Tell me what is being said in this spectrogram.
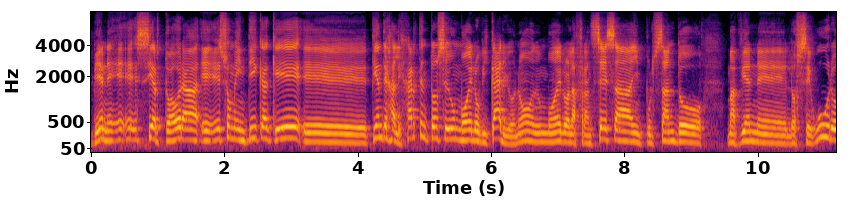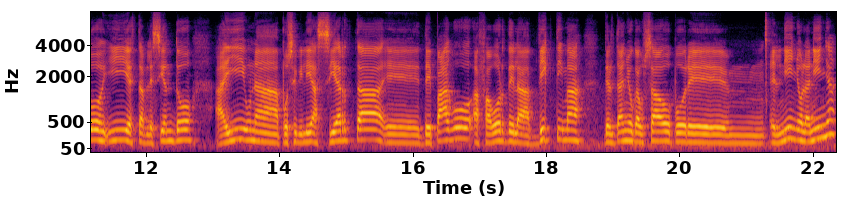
Bien, e, e, es cierto. Ahora, e, eso me indica que eh, tiendes a alejarte entonces de un modelo vicario, ¿no? De un modelo a la francesa, impulsando más bien eh, los seguros y estableciendo ahí una posibilidad cierta eh, de pago a favor de las víctimas del daño causado por el niño o la niña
